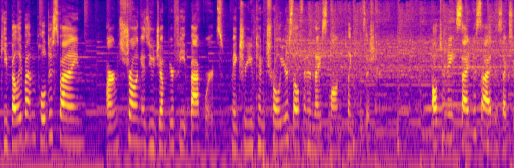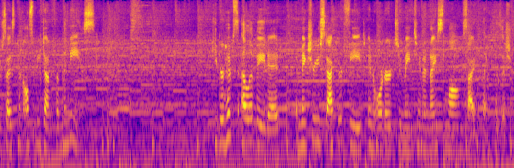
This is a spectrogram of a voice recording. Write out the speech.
Keep belly button pulled to spine, arms strong as you jump your feet backwards. Make sure you control yourself in a nice long plank position. Alternate side to side. This exercise can also be done from the knees. Keep your hips elevated and make sure you stack your feet in order to maintain a nice long side plank position.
